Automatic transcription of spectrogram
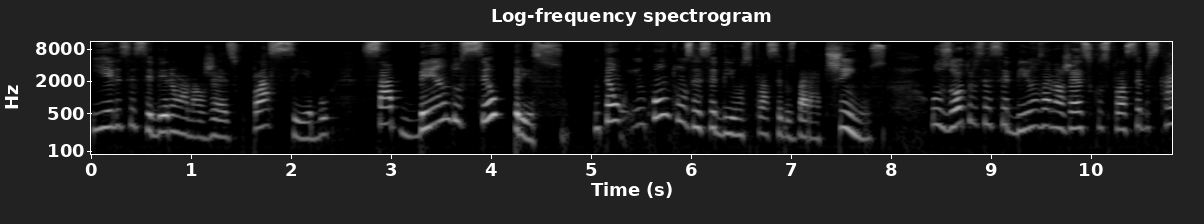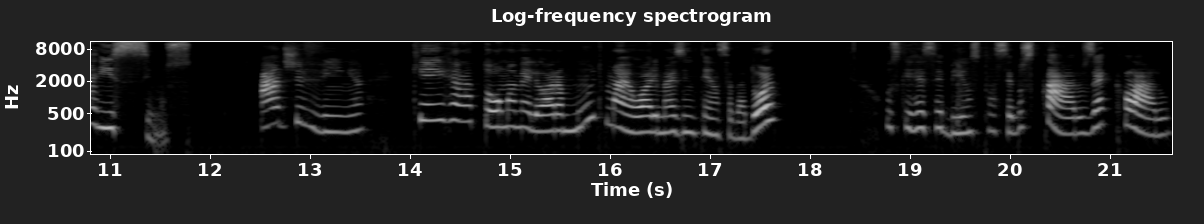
e eles receberam analgésico placebo, sabendo seu preço. Então, enquanto uns recebiam os placebos baratinhos, os outros recebiam os analgésicos placebos caríssimos. Adivinha quem relatou uma melhora muito maior e mais intensa da dor? Os que recebiam os placebos caros, é claro.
